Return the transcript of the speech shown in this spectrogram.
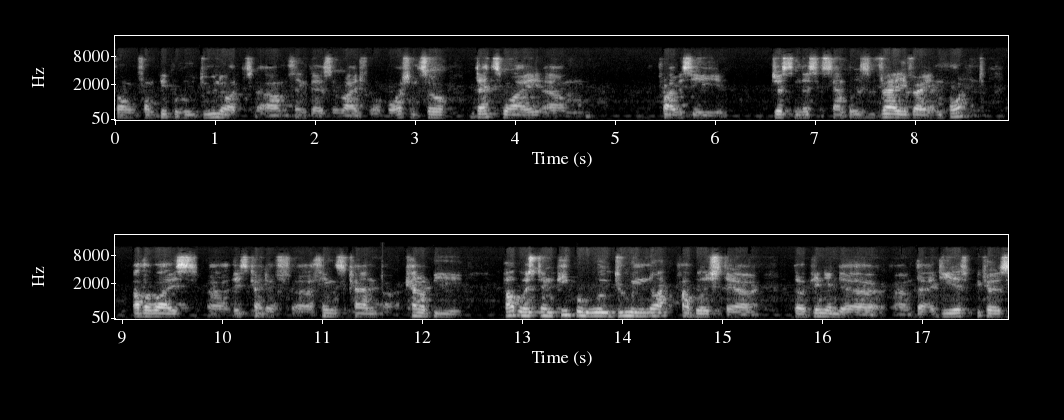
from, from people who do not um, think there's a right for abortion. So that's why um, privacy just in this example, is very, very important. Otherwise, uh, these kind of uh, things can cannot be published, and people will do not publish their their opinion, their uh, their ideas, because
